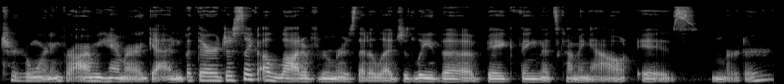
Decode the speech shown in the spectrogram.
trigger warning for Armie Hammer again. But there are just like a lot of rumors that allegedly the big thing that's coming out is murder.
